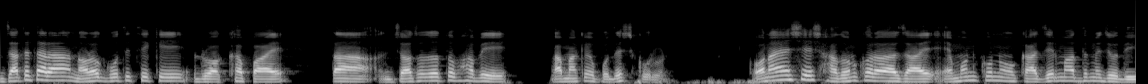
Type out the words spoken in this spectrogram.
যাতে তারা নরক গতি থেকে রক্ষা পায়, তা যথাযথভাবে আমাকে উপদেশ করুন। অনায়াসে সাধন করা যায় এমন কোনো কাজের মাধ্যমে যদি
